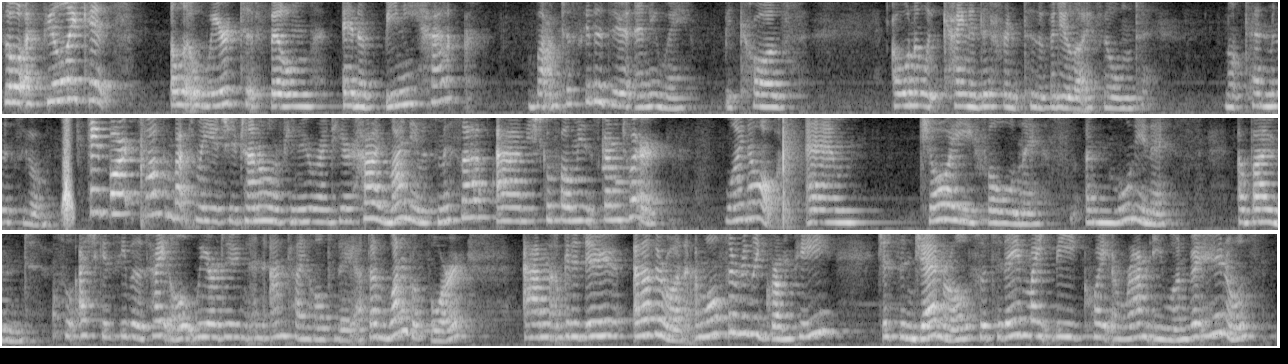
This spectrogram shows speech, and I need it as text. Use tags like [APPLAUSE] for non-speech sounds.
So I feel like it's a little weird to film in a beanie hat, but I'm just gonna do it anyway because I want to look kind of different to the video that I filmed not 10 minutes ago. Hey farts, welcome back to my YouTube channel, or if you're new around here, hi, my name is Missa, and you should go follow me on Instagram and Twitter. Why not? Um, joyfulness and moaniness abound. So as you can see by the title, we are doing an anti-haul today. I've done one before, and I'm gonna do another one. I'm also really grumpy, just in general, so today might be quite a ranty one, but who knows?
